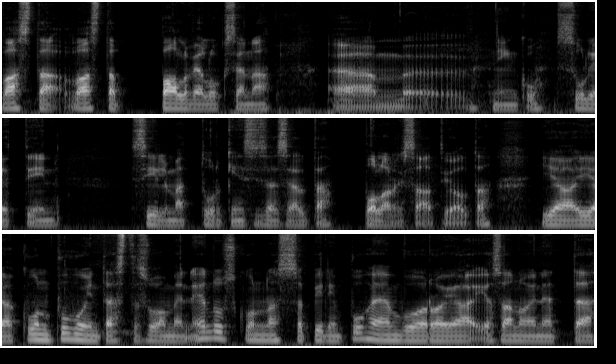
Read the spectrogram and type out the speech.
vasta, vasta palveluksena – äm, niin kuin suljettiin silmät Turkin sisäiseltä polarisaatiolta. Ja, ja kun puhuin tästä Suomen eduskunnassa, pidin puheenvuoroja ja sanoin, että,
